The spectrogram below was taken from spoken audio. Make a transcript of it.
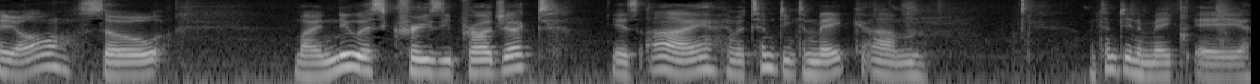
Hey y'all, so my newest crazy project is I am attempting to make um, I'm attempting to make a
